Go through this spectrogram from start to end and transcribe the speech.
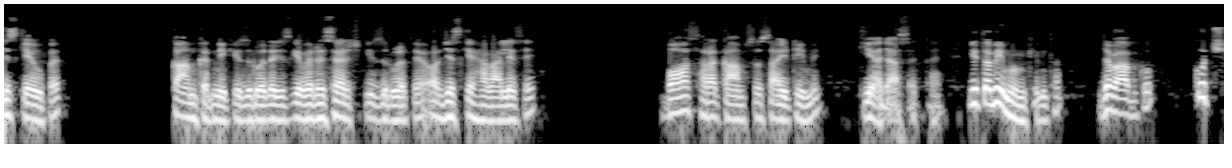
جس کے اوپر کام کرنے کی ضرورت ہے جس کے ریسرچ کی ضرورت ہے اور جس کے حوالے سے بہت سارا کام سوسائٹی میں کیا جا سکتا ہے یہ تبھی ممکن تھا جب آپ کو کچھ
